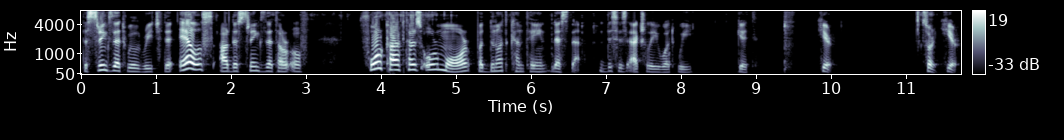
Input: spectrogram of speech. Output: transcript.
the strings that will reach the else are the strings that are of four characters or more but do not contain less than. This is actually what we get here. Sorry, here.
